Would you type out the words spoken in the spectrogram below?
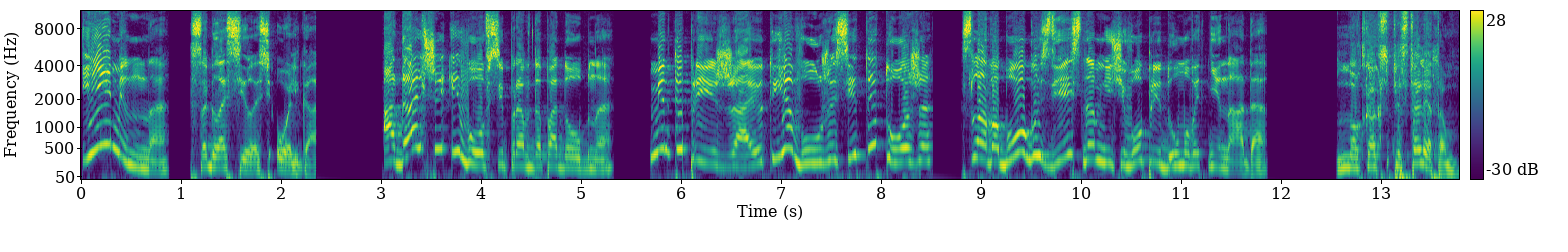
«Именно!» – согласилась Ольга. «А дальше и вовсе правдоподобно. Менты приезжают, я в ужасе, ты тоже. Слава богу, здесь нам ничего придумывать не надо». «Но как с пистолетом?»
